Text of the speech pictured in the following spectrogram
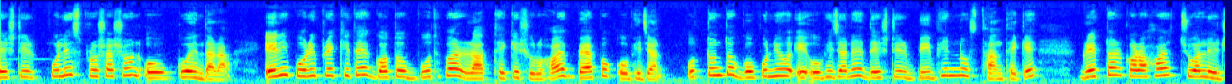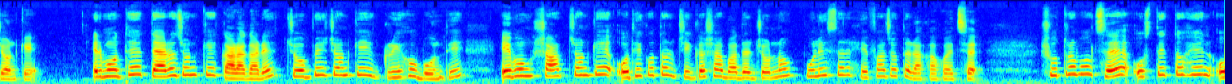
দেশটির পুলিশ প্রশাসন ও গোয়েন্দারা। এরই পরিপ্রেক্ষিতে গত বুধবার রাত থেকে শুরু হয় ব্যাপক অভিযান। অত্যন্ত গোপনীয় এই অভিযানে দেশটির বিভিন্ন স্থান থেকে গ্রেপ্তার করা হয় চুয়াল্লিশ জনকে। এর মধ্যে ১৩ জনকে কারাগারে, চব্বিশ জনকে গৃহবন্দী এবং সাতজনকে অধিকতর জিজ্ঞাসাবাদের জন্য পুলিশের হেফাজতে রাখা হয়েছে। সূত্র বলছে, অস্তিত্বহীন ও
